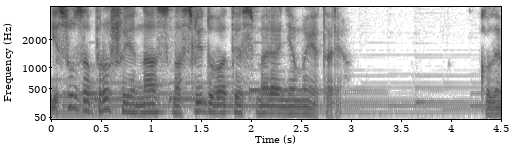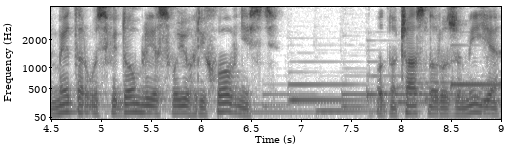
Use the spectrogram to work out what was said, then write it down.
Ісус запрошує нас наслідувати смирення митаря. Коли митар усвідомлює свою гріховність, одночасно розуміє,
